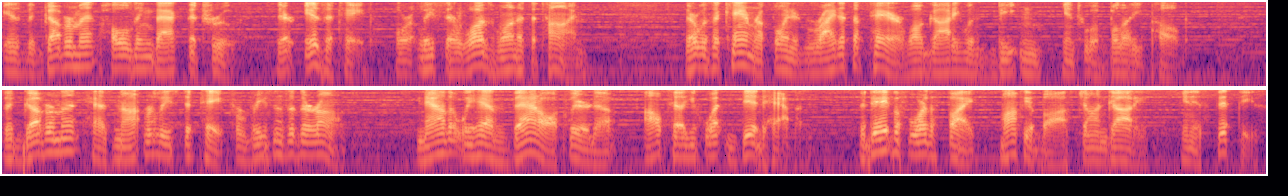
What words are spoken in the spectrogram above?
is the government holding back the truth. There is a tape, or at least there was one at the time, there was a camera pointed right at the pair while Gotti was beaten into a bloody pulp. The government has not released a tape for reasons of their own. Now that we have that all cleared up, I'll tell you what did happen. The day before the fight, Mafia boss John Gotti, in his 50s,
